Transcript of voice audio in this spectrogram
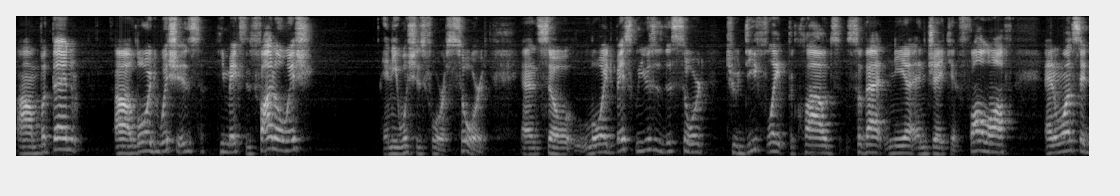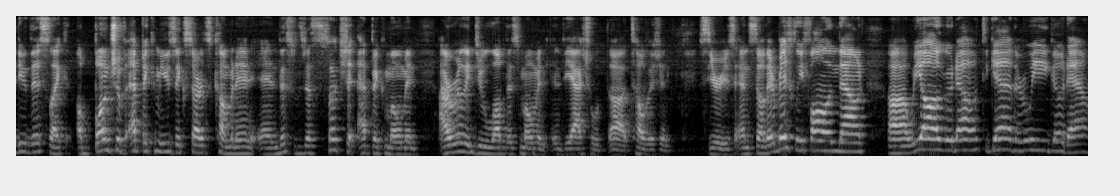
Um, but then uh, Lloyd wishes, he makes his final wish, and he wishes for a sword. And so Lloyd basically uses this sword to deflate the clouds so that Nya and Jay can fall off and once they do this, like a bunch of epic music starts coming in, and this was just such an epic moment. I really do love this moment in the actual uh, television series. And so they're basically falling down. Uh, we all go down together. We go down.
